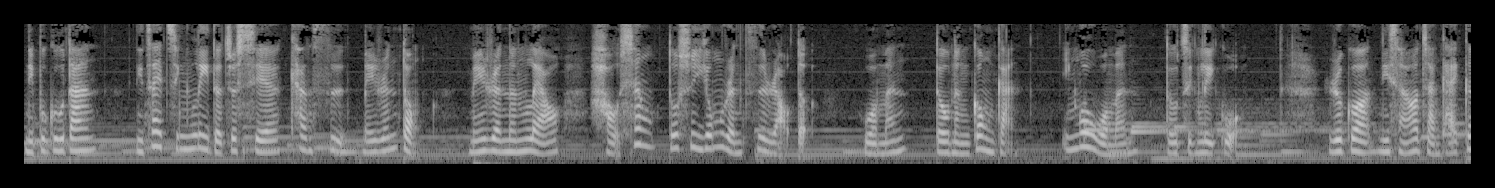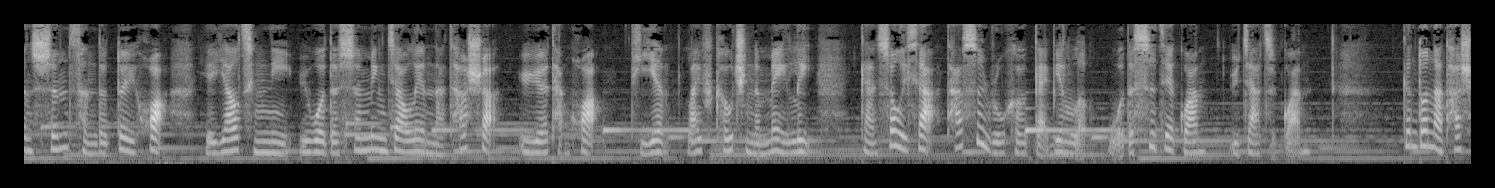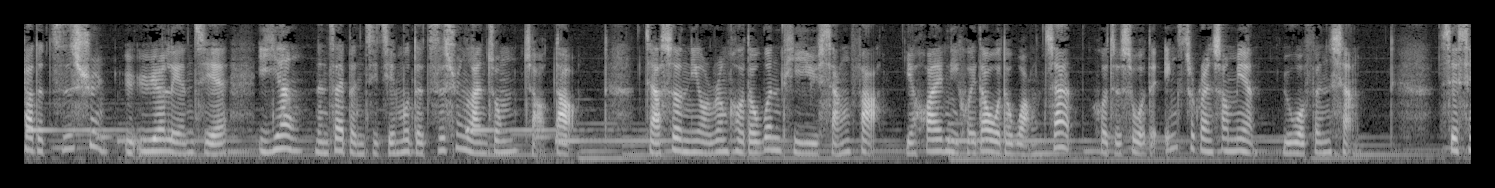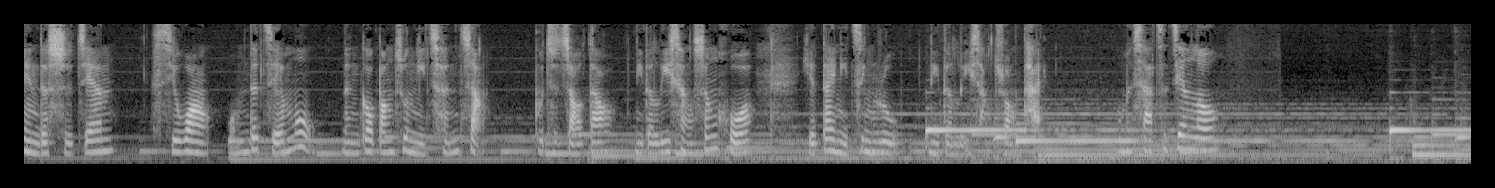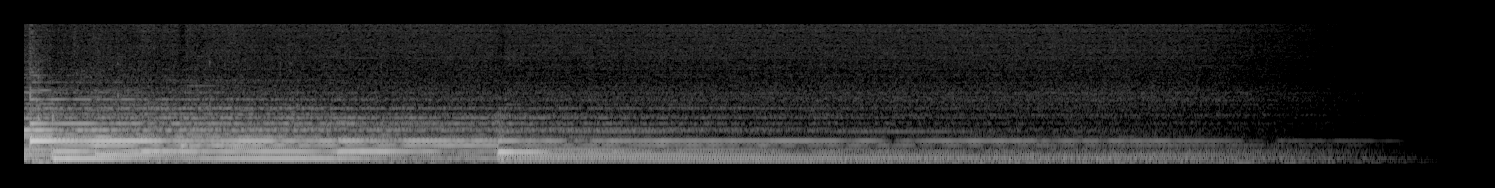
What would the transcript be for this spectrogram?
你不孤单，你在经历的这些看似没人懂、没人能聊，好像都是庸人自扰的，我们都能共感，因为我们都经历过。如果你想要展开更深层的对话，也邀请你与我的生命教练 Natasha 预约谈话。体验 Life Coaching 的魅力，感受一下它是如何改变了我的世界观与价值观。更多 Natasha 的资讯与预约连接，一样能在本集节目的资讯栏中找到。假设你有任何的问题与想法，也欢迎你回到我的网站或者是我的 Instagram 上面与我分享。谢谢你的时间，希望我们的节目能够帮助你成长。不止找到你的理想生活，也带你进入你的理想状态。我们下次见喽。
